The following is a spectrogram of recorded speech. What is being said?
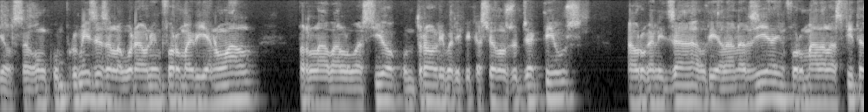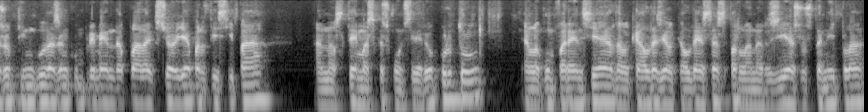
I el segon compromís és elaborar un informe bianual per l'avaluació, control i verificació dels objectius a organitzar el Dia de l'Energia, a informar de les fites obtingudes en compliment del pla d'acció i a participar en els temes que es consideri oportú en la conferència d'alcaldes i alcaldesses per l'energia sostenible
